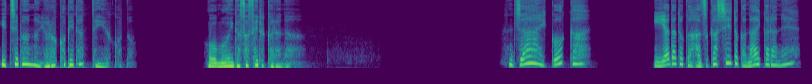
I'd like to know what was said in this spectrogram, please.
一番の喜びだっていうこと。思い出させるからな。じゃあ行こうか。嫌だとか恥ずかしいとかないからね。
